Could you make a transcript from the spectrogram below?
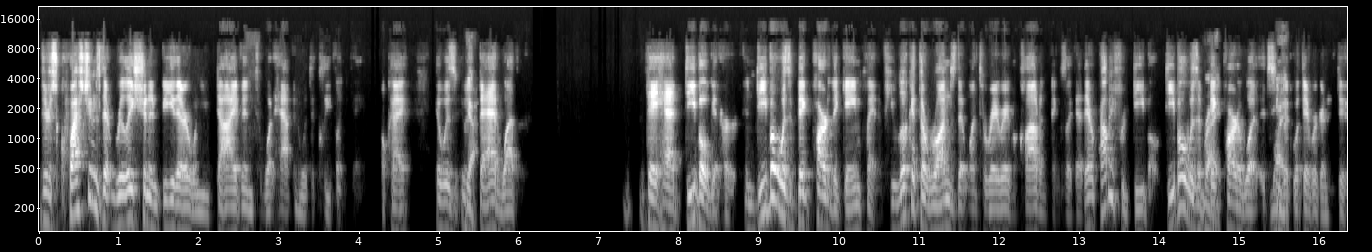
There's questions that really shouldn't be there when you dive into what happened with the Cleveland game. Okay. It was it was yeah. bad weather. They had Deebo get hurt, and Deebo was a big part of the game plan. If you look at the runs that went to Ray Ray McCloud and things like that, they were probably for Deebo. Deebo was a right. big part of what it seemed right. like what they were going to do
